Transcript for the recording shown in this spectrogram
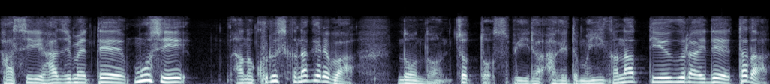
走り始めて、もしあの苦しくなければ、どんどんちょっとスピード上げてもいいかなっていうぐらいで、ただ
